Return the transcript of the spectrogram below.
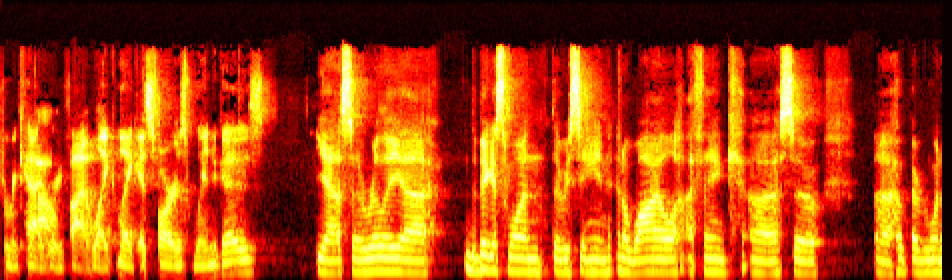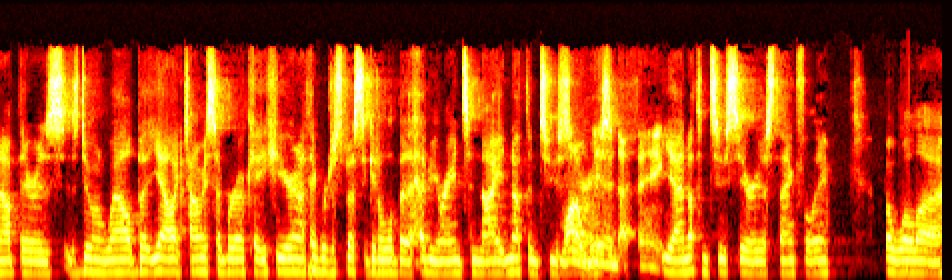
from a category wow. five, like like as far as wind goes. Yeah, so really uh, the biggest one that we've seen in a while, I think. Uh, so I uh, hope everyone out there is is doing well. But yeah, like Tommy said, we're okay here, and I think we're just supposed to get a little bit of heavy rain tonight. Nothing too a lot serious. of wind, I think. Yeah, nothing too serious, thankfully. But we'll uh,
